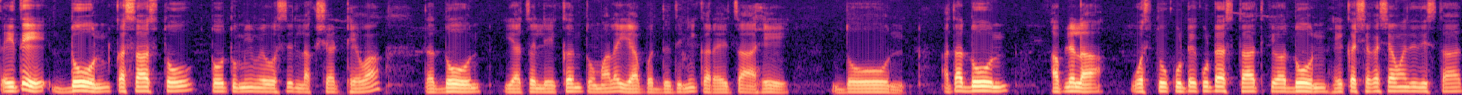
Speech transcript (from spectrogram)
तर इथे दोन कसा असतो तो तुम्ही व्यवस्थित लक्षात ठेवा. तर दोन याचं लेखन तुम्हाला या पद्धतीने करायचं आहे. दोन. आता दोन आपल्याला वस्तू कुठे कुठे असतात किंवा दोन हे कशा कशामध्ये दिसतात?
